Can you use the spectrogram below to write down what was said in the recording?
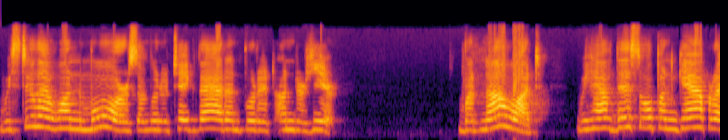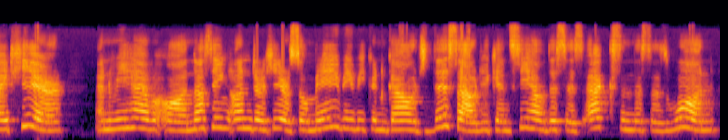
We still have one more, so I'm going to take that and put it under here. But now what? We have this open gap right here, and we have uh, nothing under here. So maybe we can gouge this out. You can see how this is x and this is 1,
